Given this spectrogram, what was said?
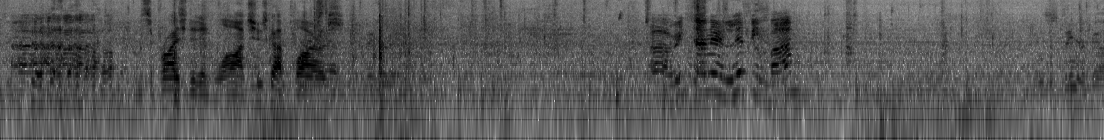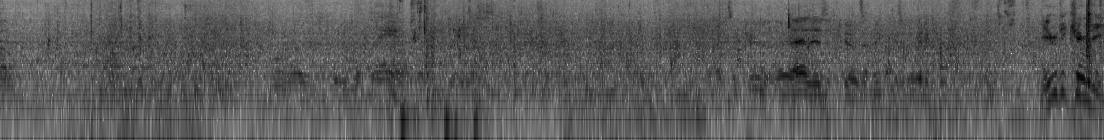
I'm surprised you didn't launch. Who's got pliers? Uh, reach down there and lip him, Bob. Stinger got him. That is a good. Cutie cutie.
